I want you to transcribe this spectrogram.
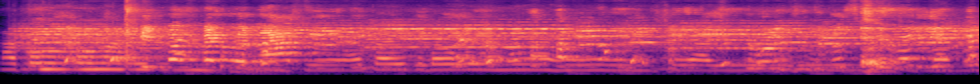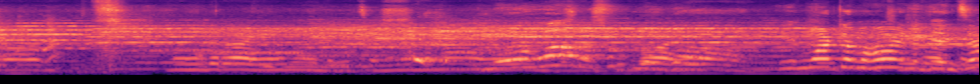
आता इकडं आता इकडं वहिनी आहे महेंद्र महेंद्रचं आहे, मोठा भाऊ आहे ना त्यांचा?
